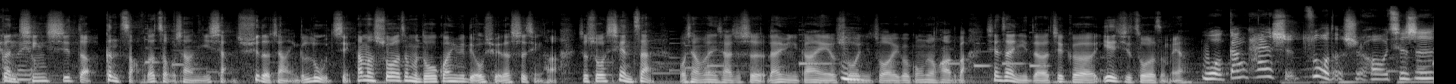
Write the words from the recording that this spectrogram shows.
更清晰的、更早的走上你想去的这样一个路径。那么说了这么多关于留学的事情哈，就说现在我想问一下，就是蓝宇，你刚才也有说你做了一个公众号，对吧？现在你的这个业绩做的怎么样？我刚开始做的时候，其实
